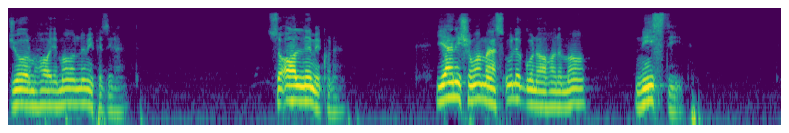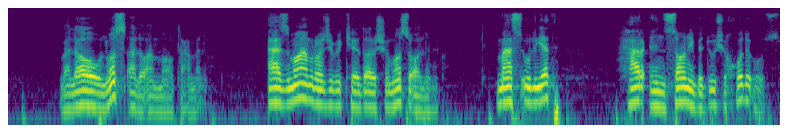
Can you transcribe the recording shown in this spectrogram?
جرمهای ما نمیپذیرند. سوال نمی کنند یعنی شما مسئول گناهان ما نیستید. ولا نسأل اما تعملون. از ما هم راجع به کردار شما سوال نمیکن مسئولیت هر انسانی به دوش خود اوست.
